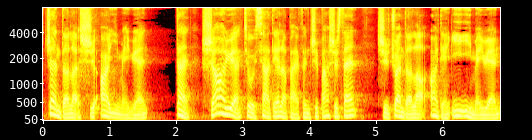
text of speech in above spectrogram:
赚得了十二亿美元，但十二月就下跌了百分之八十三，只赚得了二点一亿美元。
